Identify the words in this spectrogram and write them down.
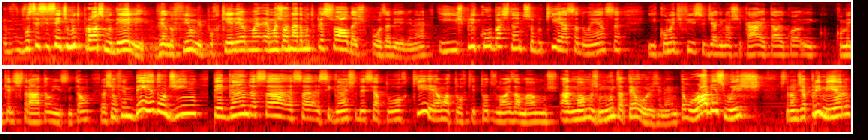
Você se sente muito próximo dele vendo o filme, porque ele é uma, é uma jornada muito pessoal da esposa dele, né? E explicou bastante sobre o que é essa doença e como é difícil diagnosticar e tal, e, e como é que eles tratam isso. Então, eu achei um filme bem redondinho, pegando essa, essa, esse gancho desse ator, que é um ator que todos nós amamos, amamos muito até hoje, né? Então, Robin's Wish Estreou no dia 1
